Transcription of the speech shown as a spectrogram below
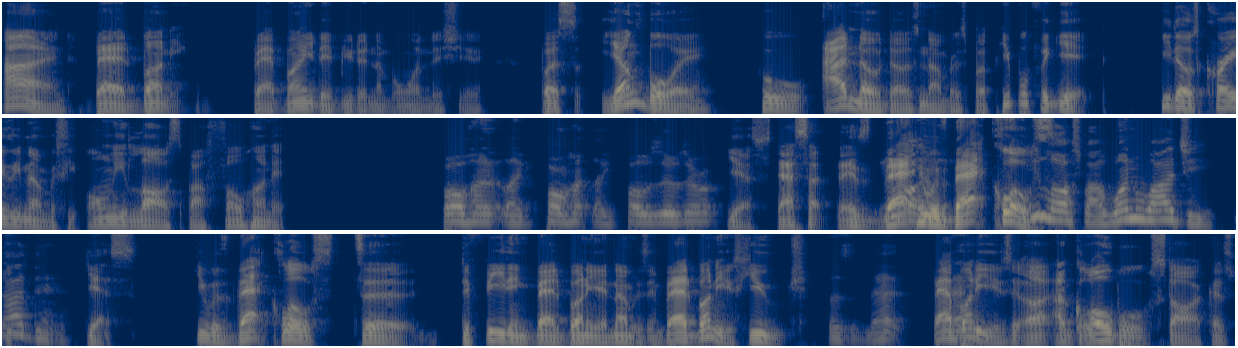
behind Bad Bunny. Bad Bunny debuted at number one this year. But Young Boy, who I know does numbers, but people forget he does crazy numbers. He only lost by four hundred. Four hundred like four hundred like four zero zero. Yes, that's that. He was that close. He lost by one YG. God damn. Yes, he was that close to defeating Bad Bunny in numbers, and Bad Bunny is huge. Listen, that Bad That- Bunny is a, a global star because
